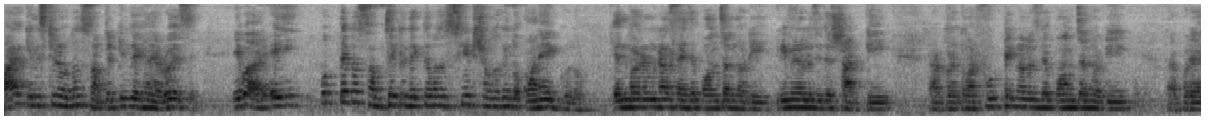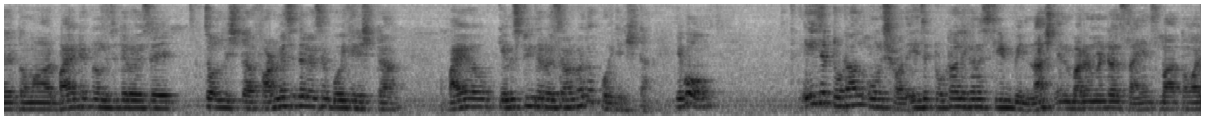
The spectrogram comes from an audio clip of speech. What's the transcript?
বায়োকেমিস্ট্রির মতন সাবজেক্ট কিন্তু এখানে রয়েছে। এবার এই প্রত্যেকটা সাবজেক্টে দেখতে পাচ্ছ সিট সংখ্যা কিন্তু অনেকগুলো। এনভায়রনমেন্টাল সায়েন্সে পঞ্চান্নটি ক্রিমিনোলজিতে ষাটটি, তারপরে তোমার ফুড টেকনোলজিতে পঞ্চান্নটি, তারপরে তোমার বায়োটেকনোলজিতে রয়েছে চল্লিশটা ফার্মেসিতে রয়েছে পঁয়ত্রিশটা বায়ো কেমিস্ট্রিতে রয়েছে আমার হয়তো পঁয়ত্রিশটা। এবং এই যে টোটাল অনুষদ এই যে টোটাল এখানে সিট বিন্যাস এনভায়রনমেন্টাল সায়েন্স বা তোমার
